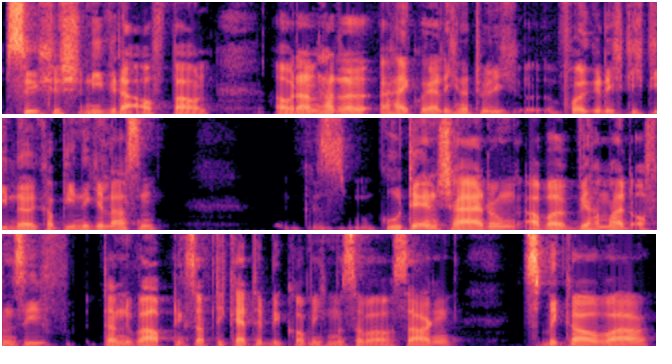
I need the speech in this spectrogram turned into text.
psychisch nie wieder aufbauen. Aber dann hat er Heiko Herrlich natürlich folgerichtig die in der Kabine gelassen. Gute Entscheidung, aber wir haben halt offensiv dann überhaupt nichts auf die Kette bekommen. Ich muss aber auch sagen, Zwickau war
